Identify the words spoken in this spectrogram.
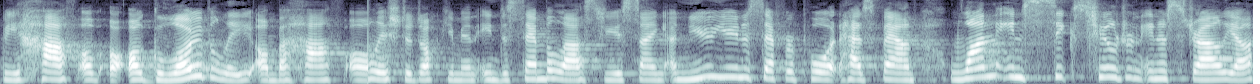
behalf of, or globally on behalf of, published a document in December last year saying a new UNICEF report has found one in six children in Australia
